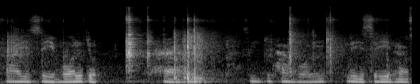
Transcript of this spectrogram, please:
ไฟ4โวลต์จุด5 4.5โวลต์ DC นะครับ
